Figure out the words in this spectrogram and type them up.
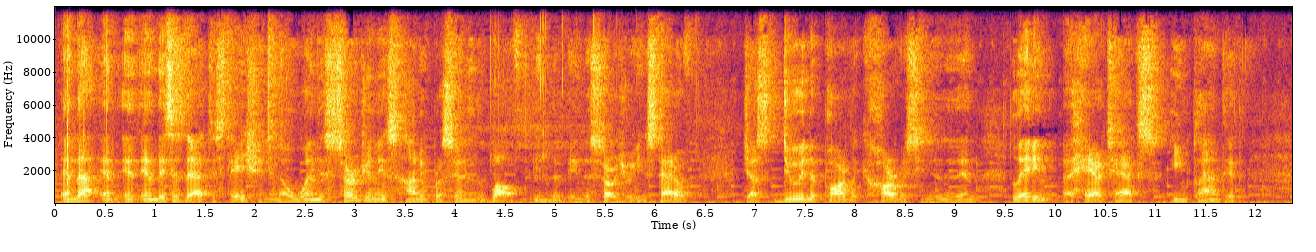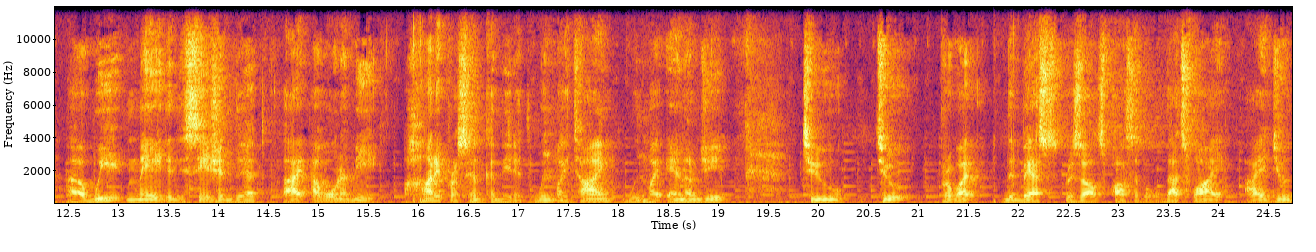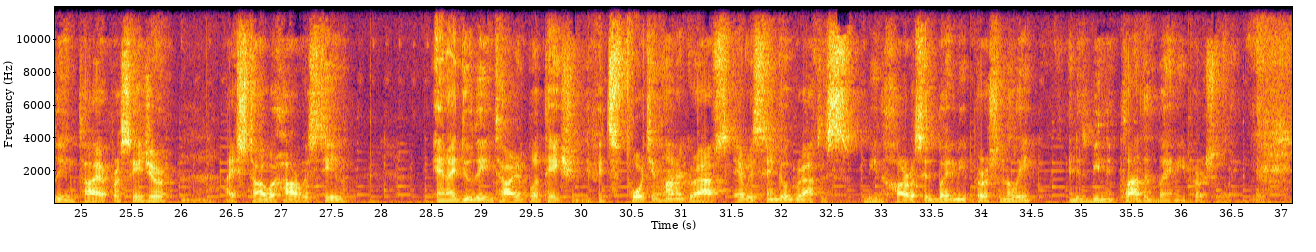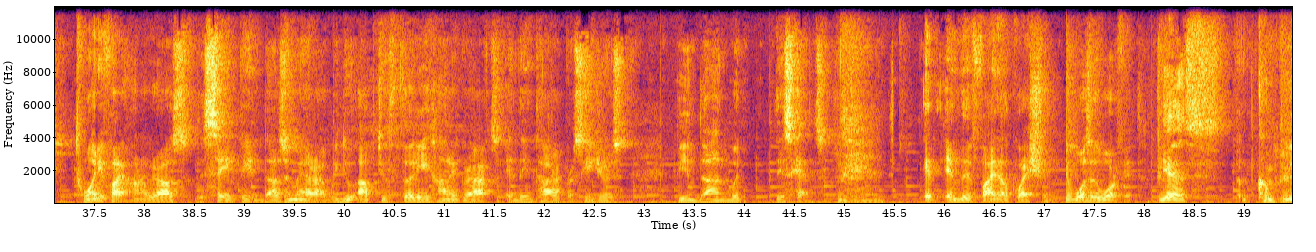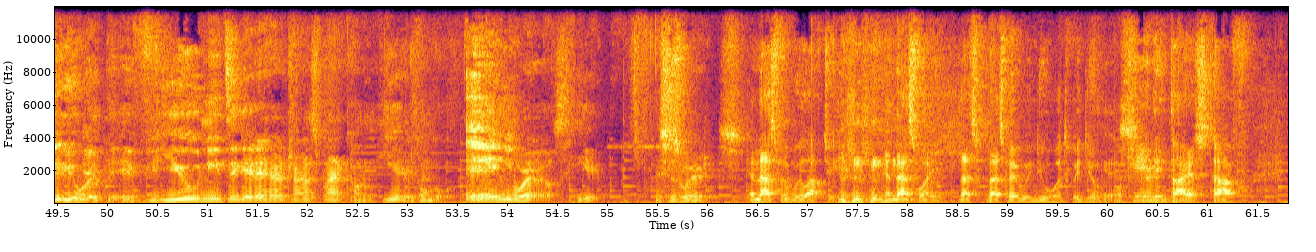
And that and, and this is the attestation, you know, when the surgeon is 100% involved in the in the surgery, instead of just doing the part like harvesting and then letting a hair tax implanted, uh, we made a decision that I, I want to be 100% committed with my time, with my energy to, to provide the best results possible. That's why I do the entire procedure. I start with harvesting and I do the entire implantation. If it's 1400 grafts, every single graft is being harvested by me personally and is being implanted by me personally. 2500 grafts, the same thing, doesn't matter. We do up to 3000 grafts and the entire procedure is being done with these hands. Mm-hmm. And, and the final question, was it worth it? Yes, completely worth it. If you need to get a hair transplant, come here. Don't go anywhere else. Here. This is where it is. and that's what we love to hear and that's why that's that's why we do what we do Yes, okay right. the entire staff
